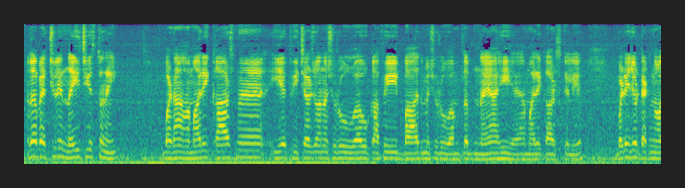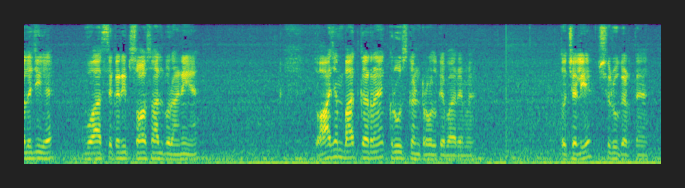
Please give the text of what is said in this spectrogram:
मतलब एक्चुअली नई चीज़ तो नहीं बट हाँ हमारी कार्स में ये फीचर जो आना शुरू हुआ, वो काफ़ी बाद में शुरू हुआ मतलब नया ही है हमारी कार्स के लिए। बट ये जो टेक्नोलॉजी है, वो आज से करीब सौ साल पुरानी है। तो आज हम बात कर रहे हैं क्रूज़ कंट्रोल के बारे में। तो चलिए शुरू करते हैं।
